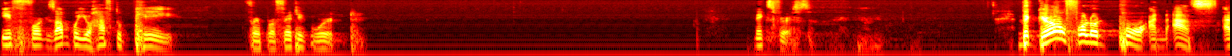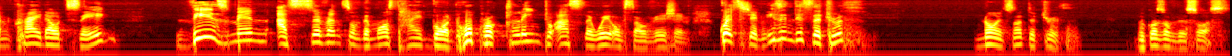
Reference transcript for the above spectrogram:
If, for example, you have to pay for a prophetic word, next verse. The girl followed Paul and us and cried out, saying, these men are servants of the Most High God who proclaim to us the way of salvation. Question Isn't this the truth? No, it's not the truth because of the source.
